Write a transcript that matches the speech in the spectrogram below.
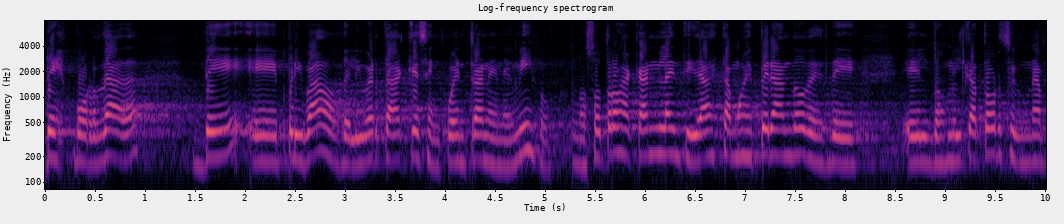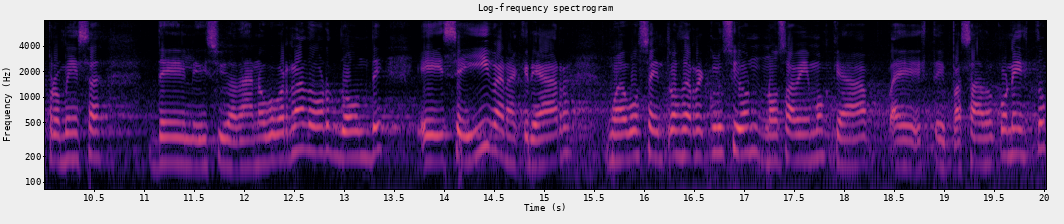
desbordada de eh, privados de libertad que se encuentran en el mismo. Nosotros acá en la entidad estamos esperando desde el 2014 una promesa del ciudadano gobernador donde eh, se iban a crear nuevos centros de reclusión. No sabemos qué ha este, pasado con esto.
